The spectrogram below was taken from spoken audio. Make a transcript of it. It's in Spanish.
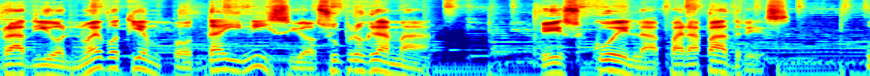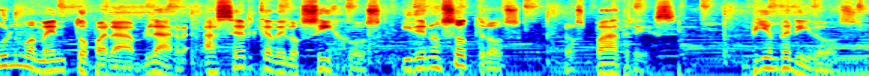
Radio Nuevo Tiempo da inicio a su programa Escuela para Padres. Un momento para hablar acerca de los hijos y de nosotros, los padres. Bienvenidos.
